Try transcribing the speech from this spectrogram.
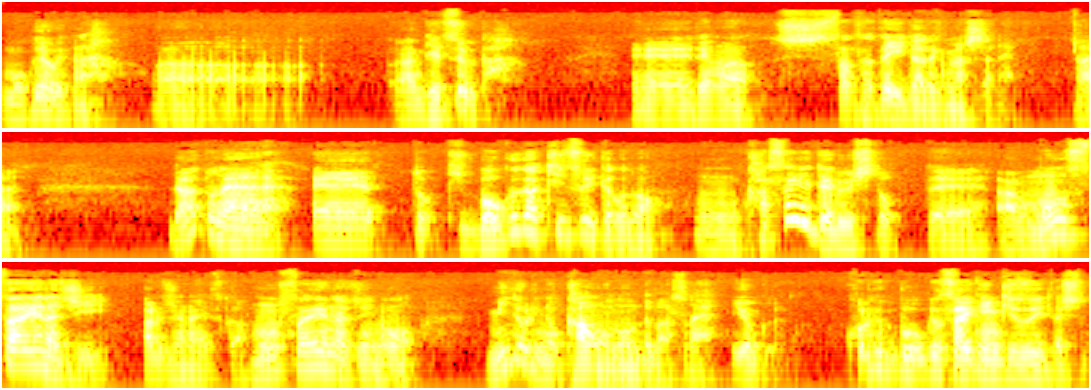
ー、木曜日かな。あ月曜日か。えー、電話させていただきましたね。はい。で、あとね、えー、っと、僕が気づいたこと、うん、稼いでる人って、あの、モンスターエナジーあるじゃないですか。モンスターエナジーの緑の缶を飲んでますね。よく。これ僕最近気づいたし、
